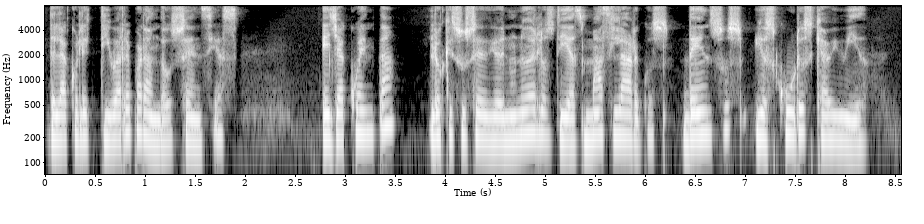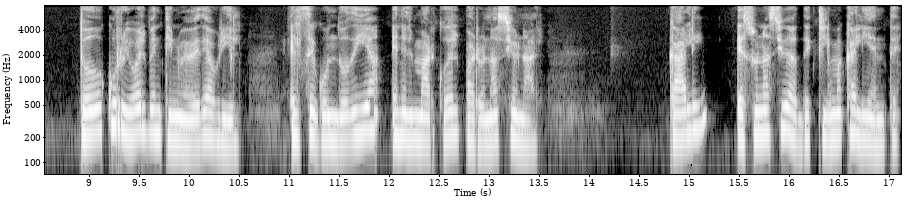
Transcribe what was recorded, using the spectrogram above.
de la colectiva Reparando Ausencias. Ella cuenta lo que sucedió en uno de los días más largos, densos y oscuros que ha vivido. Todo ocurrió el 29 de abril, el segundo día en el marco del paro nacional. Cali es una ciudad de clima caliente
